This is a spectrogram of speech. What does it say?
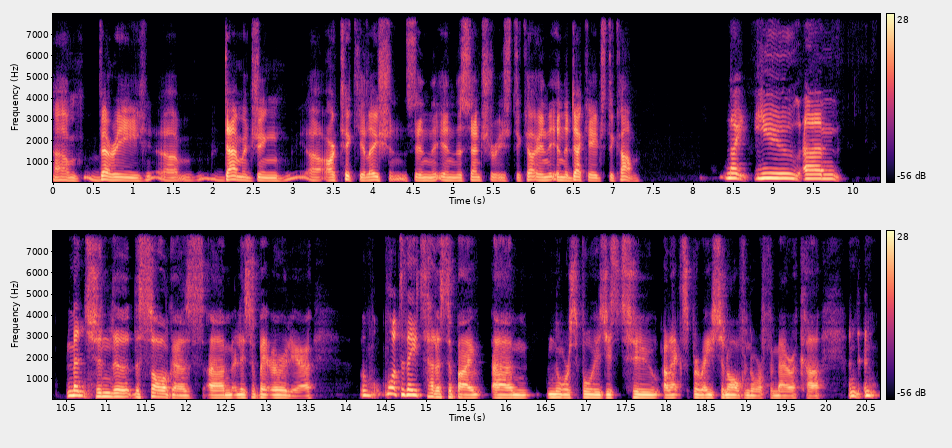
um, very um, damaging uh, articulations in in the centuries to come, in, in the decades to come. Now you um, mentioned the the sagas um, a little bit earlier. What do they tell us about um, Norse voyages to an exploration of North America? And, and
